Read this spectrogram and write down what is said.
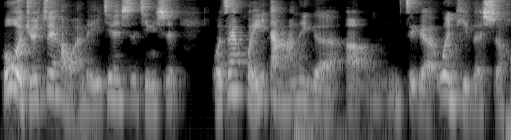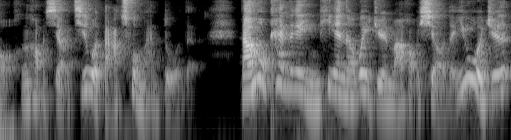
不过我觉得最好玩的一件事情是。我在回答那个呃、这个问题的时候很好笑，其实我答错蛮多的。然后看这个影片呢，我也觉得蛮好笑的，因为我觉得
